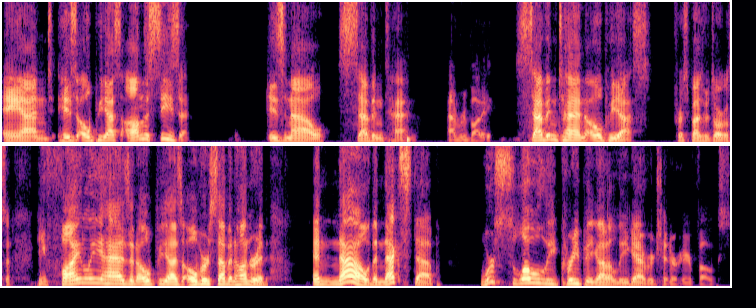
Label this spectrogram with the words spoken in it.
and his OPS on the season is now 710, everybody. 710 OPS for Spencer Torkelson. He finally has an OPS over 700. And now the next step, we're slowly creeping on a league average hitter here, folks.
